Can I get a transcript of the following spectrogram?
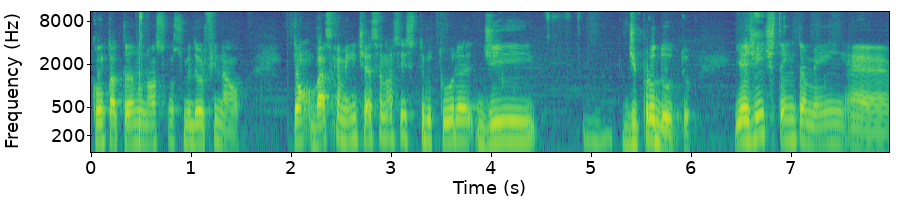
contatando o nosso consumidor final. Então, basicamente, essa é a nossa estrutura de, de produto. E a gente tem também é,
